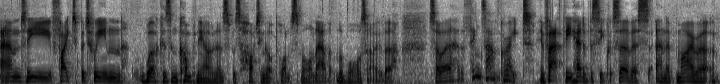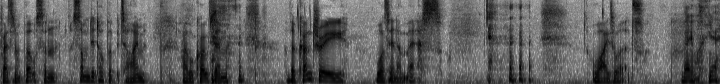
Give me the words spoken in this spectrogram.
And the fight between workers and company owners was hotting up once more now that the war's over. So uh, things aren't great. In fact, the head of the Secret Service and admirer of President Wilson summed it up at the time. I will quote him The country was in a mess. Wise words. They were, yeah.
